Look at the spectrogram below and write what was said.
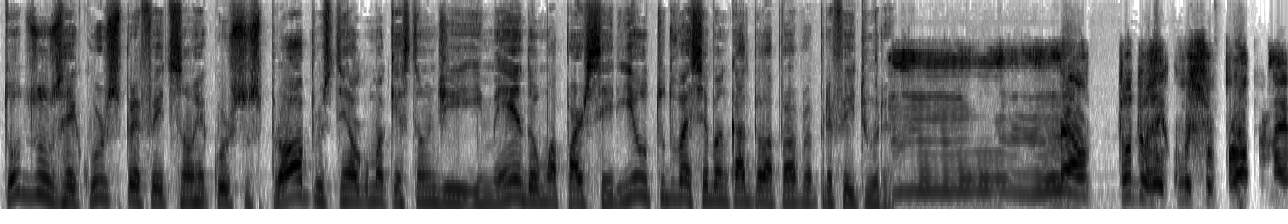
Todos os recursos, prefeito, são recursos próprios? Tem alguma questão de emenda, uma parceria ou tudo vai ser bancado pela própria prefeitura? Hum, não, tudo recurso próprio, né?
